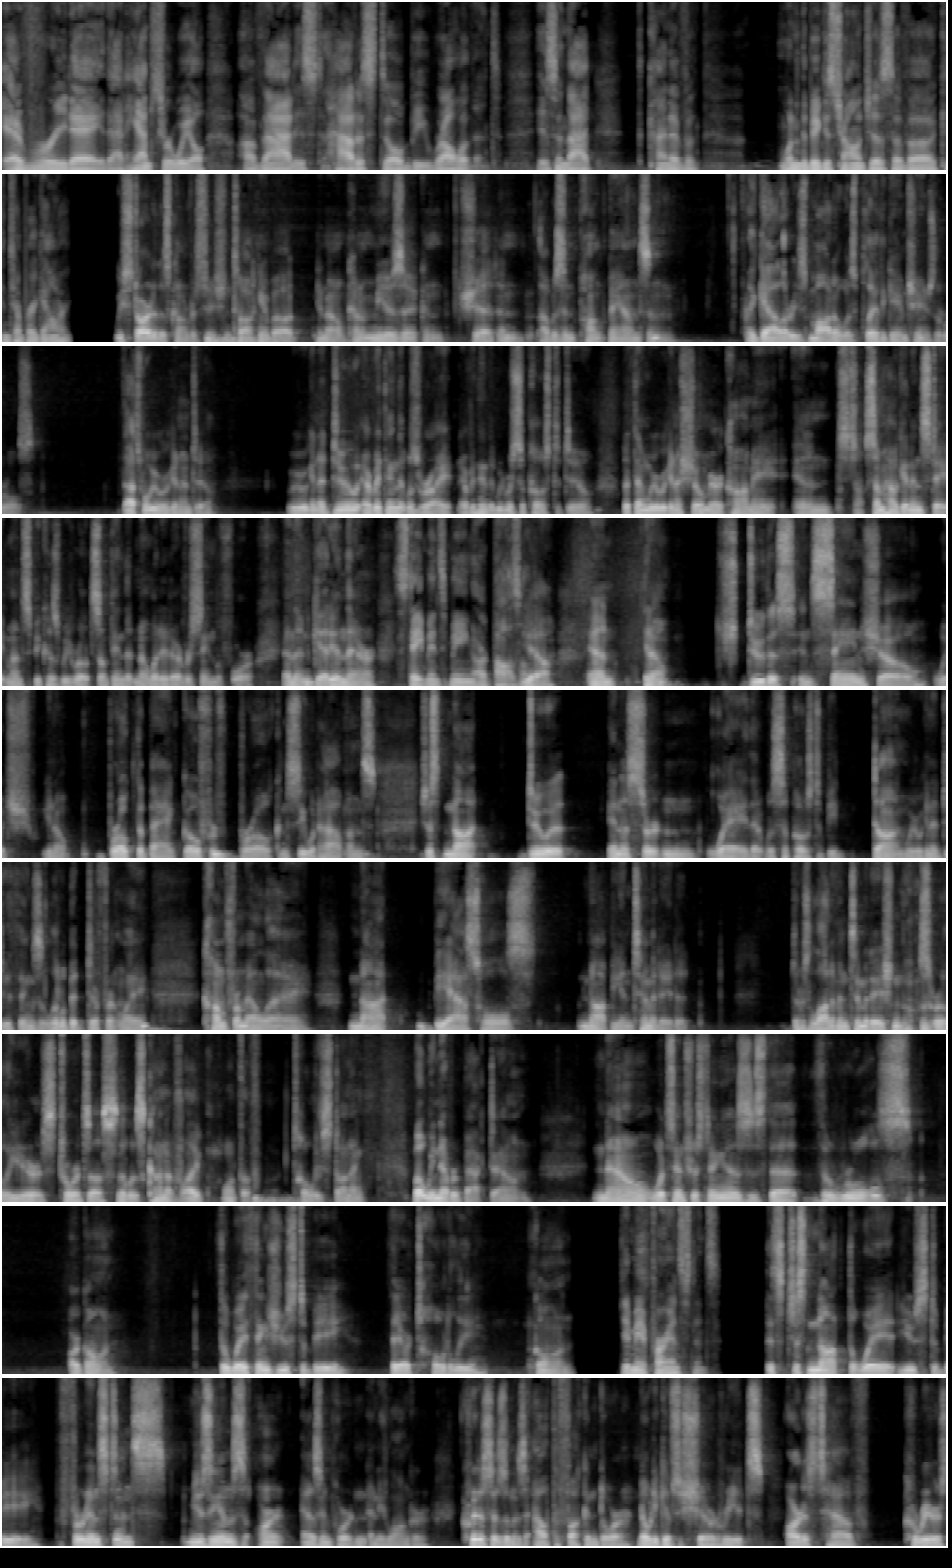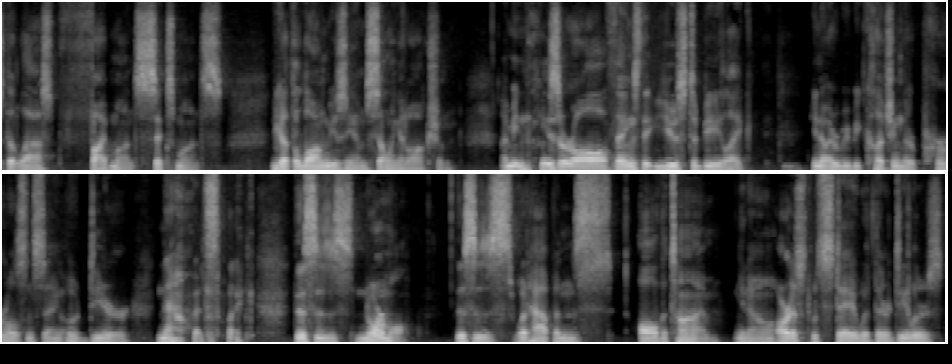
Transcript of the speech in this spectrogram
every day. That hamster wheel of that is how to still be relevant. Isn't that kind of one of the biggest challenges of a contemporary gallery? we started this conversation talking about you know kind of music and shit and i was in punk bands and the gallery's motto was play the game change the rules that's what we were going to do we were going to do everything that was right everything that we were supposed to do but then we were going to show murakami and s- somehow get in statements because we wrote something that nobody had ever seen before and then get in there Statements being Art Basel. yeah, and you know, sh- do this insane show, which you know broke the bank, go for broke, and see what happens. Just not do it in a certain way that was supposed to be done. We were going to do things a little bit differently. Come from LA, not be assholes, not be intimidated. There was a lot of intimidation in those early years towards us. That was kind of like what the fuck, totally stunning, but we never backed down. Now, what's interesting is is that the rules are gone. The way things used to be, they are totally gone. Give me a for instance. It's just not the way it used to be. For instance, museums aren't as important any longer. Criticism is out the fucking door. Nobody gives a shit or reads. Artists have careers that last five months, six months. You got the Long Museum selling at auction. I mean, these are all things that used to be like, you know, everybody be clutching their pearls and saying, oh dear. Now it's like, this is normal. This is what happens all the time. You know, artists would stay with their dealers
